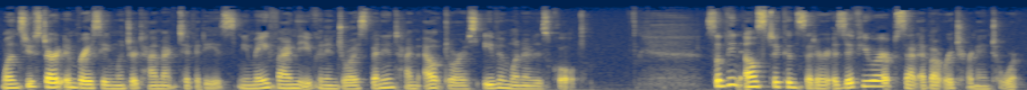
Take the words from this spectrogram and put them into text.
Once you start embracing wintertime activities, you may find that you can enjoy spending time outdoors even when it is cold. Something else to consider is if you are upset about returning to work.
